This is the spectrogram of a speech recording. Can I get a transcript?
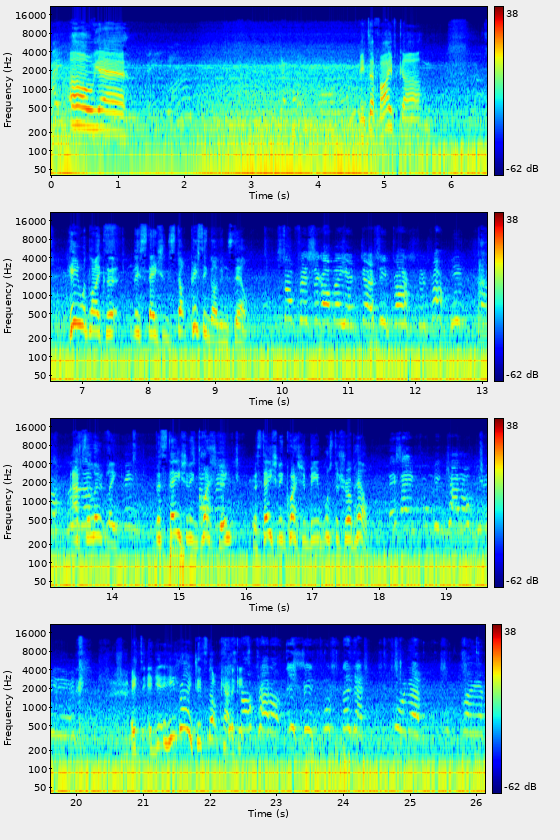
look. Oh yeah. It's a five car. He would like the, this station to stop pissing on him still. Pissing on me, you dirty bastard! Absolutely. The station in question, the station in question being Worcester Shrub Hill. This ain't fucking Cannock, you idiot! It's, it, he's right, it's not Cannock. It's It's, not Cannock, this is Worcester! For them! For them!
